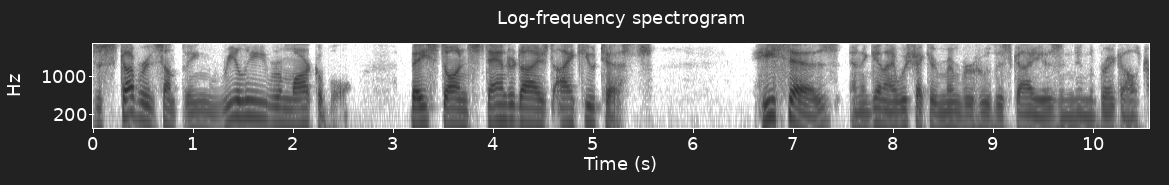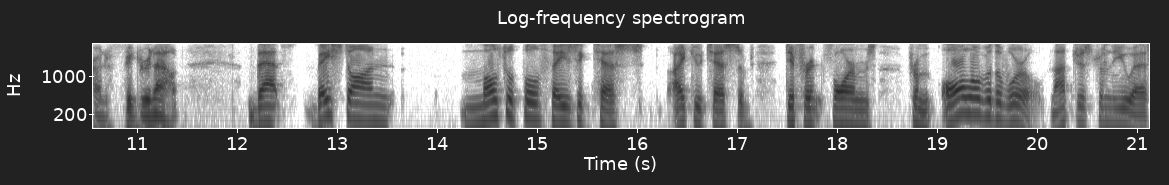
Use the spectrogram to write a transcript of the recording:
discovered something really remarkable based on standardized IQ tests. He says, and again, I wish I could remember who this guy is, and in the break I'll try to figure it out, that based on multiple phasic tests, IQ tests of different forms from all over the world, not just from the U.S.,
